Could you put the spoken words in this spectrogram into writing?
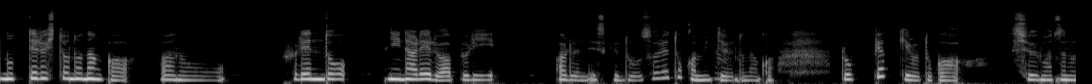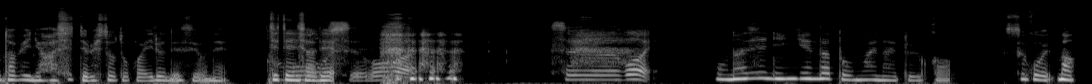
乗ってる人のなんか、あの、フレンドになれるアプリあるんですけど、それとか見てるとなんか、600キロとか週末の旅に走ってる人とかいるんですよね。自転車ですごい。すごい。同じ人間だと思えないというか、すごい。まあ、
